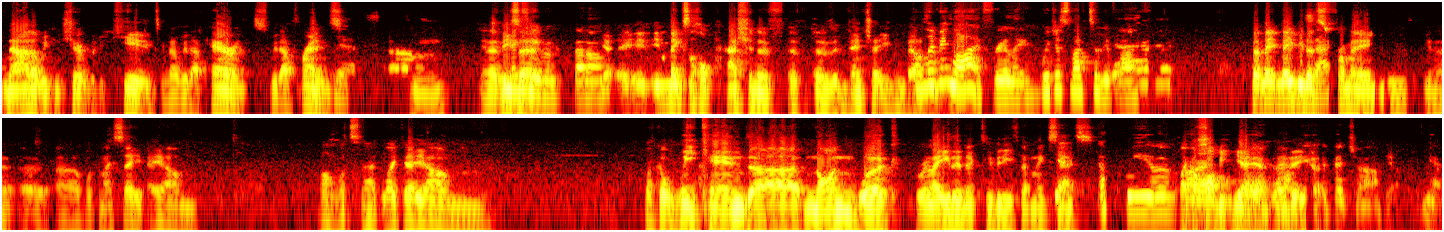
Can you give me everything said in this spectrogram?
now that we can share it with the kids, you know, with our parents, with our friends, Yes. um, you know, It these makes it are even better. yeah, it, it makes the whole passion of, of, of adventure even better. Of living life, really. We just love to live life. But may, maybe that's from a you know uh, uh, what can I say a um oh what's that like a um like a weekend uh, non-work related activity if that makes sense A wheel like or- a hobby yeah yeah, there, there you go Adventure. yeah yeah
